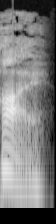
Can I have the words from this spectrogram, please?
Hi,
